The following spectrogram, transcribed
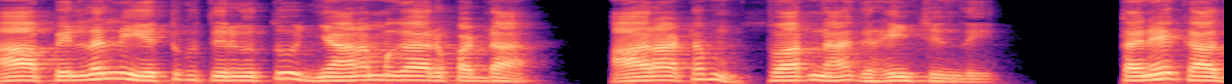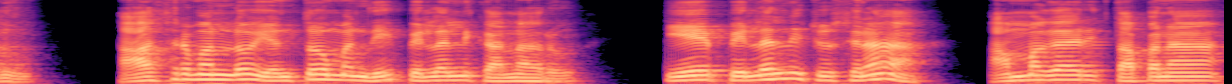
ఆ పిల్లల్ని ఎత్తుకు తిరుగుతూ జ్ఞానమ్మగారు పడ్డ ఆరాటం స్వర్ణ గ్రహించింది. తనే కాదు ఆశ్రమంలో ఎంతోమంది పిల్లల్ని కన్నారు. ఏ పిల్లల్ని చూసినా అమ్మగారి తపన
